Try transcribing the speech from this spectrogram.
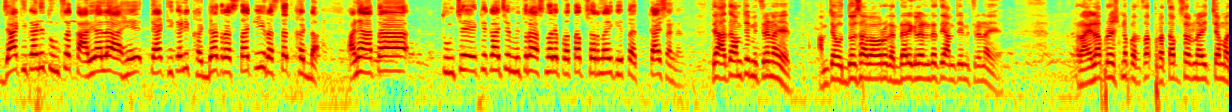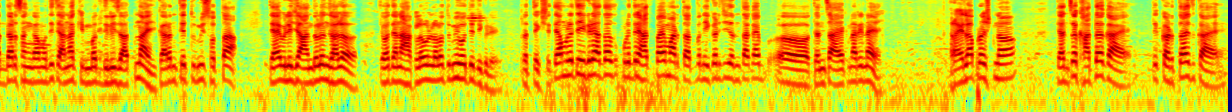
ज्या ठिकाणी तुमचं कार्यालय आहे त्या ठिकाणी खड्ड्यात रस्ता की रस्त्यात खड्डा? आणि आता तुमचे एकेकाचे मित्र असणारे प्रताप सरनाईक येत आहेत. काय सांगाल? ते आता आमचे मित्र नाही आहेत. आमच्या उद्धव साहेबाबरोबर गद्दारी केल्यानंतर ते आमचे मित्र नाही आहेत. राहिला प्रश्न प्रताप प्रताप सरनाईकच्या मतदारसंघामध्ये त्यांना किंमत दिली जात नाही. कारण ते तुम्ही स्वतः त्यावेळी जे आंदोलन झालं तेव्हा त्यांना हाकलवून लावलं तुम्ही होते तिकडे प्रत्यक्ष. त्यामुळे ते इकडे आता कुठेतरी हातपाय मारतात पण इकडची जनता काय त्यांचं ऐकणारी नाही. राहिला प्रश्न त्यांचं खातं काय ते करतायत काय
